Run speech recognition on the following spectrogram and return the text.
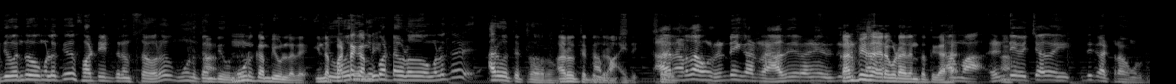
இது வந்து உங்களுக்கு ஃபார்ட்டி எயிட் திரம்ஸ் தான் வரும் மூணு கம்பி உள்ளது. மூணு கம்பி உள்ளது. இந்த பட்டை கம்பி பட்டை உள்ளது உங்களுக்கு அறுபத்தெட்டு வரும். அறுபத்தெட்டு ஆமா. இது. அதனாலதான் அவங்க ரெண்டையும் காட்டுறேன் அது கன்ஃபியூஸ். ஆயிடக்கூடாதுன்றதுக்காக. ஆமா ரெண்டையும் வச்சாதான் இது காட்டுறேன் உங்களுக்கு.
